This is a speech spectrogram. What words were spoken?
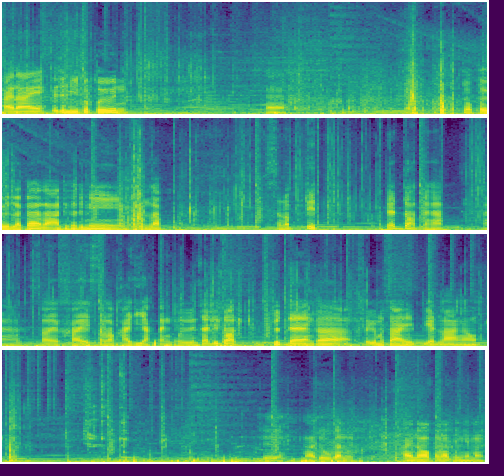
ภายในก็จะมีตัวปืนตัวปืนแล้วก็ร้านพิคาเดมี่สำหรับำหรับติดเ d ดดอทนะครับอ่าสำหรับใครสำหรับใครที่อยากแต่งปืนใส่เ d ดดอทจุดแดงก็ซื้อมาใส่เปลี่ยนรางเอาโอเคมาดูกันภายนอกกันว่าเป็นไงบ้าง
